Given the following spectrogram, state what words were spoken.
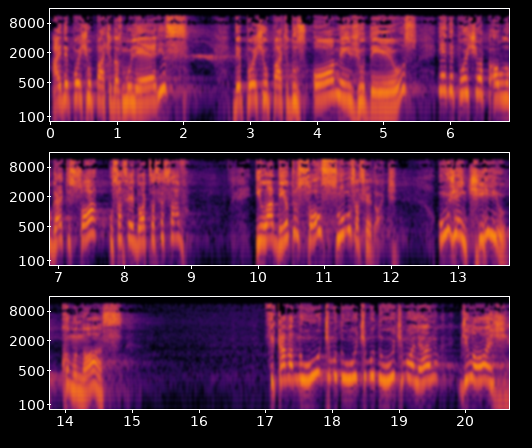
Aí depois tinha o pátio das mulheres, depois tinha o pátio dos homens judeus, e aí depois tinha o lugar que só os sacerdotes acessavam. E lá dentro só o sumo sacerdote. Um gentio como nós, ficava no último do último do último olhando de longe.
